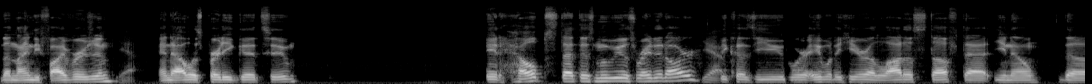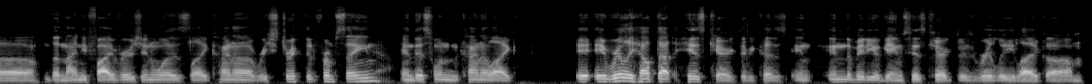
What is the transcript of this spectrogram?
the 95 version. Yeah. And that was pretty good too. It helps that this movie was rated R Yeah. because you were able to hear a lot of stuff that, you know, the the 95 version was like kind of restricted from saying Yeah. and this one kind of like it, it really helped out his character because in in the video games his character is really like um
